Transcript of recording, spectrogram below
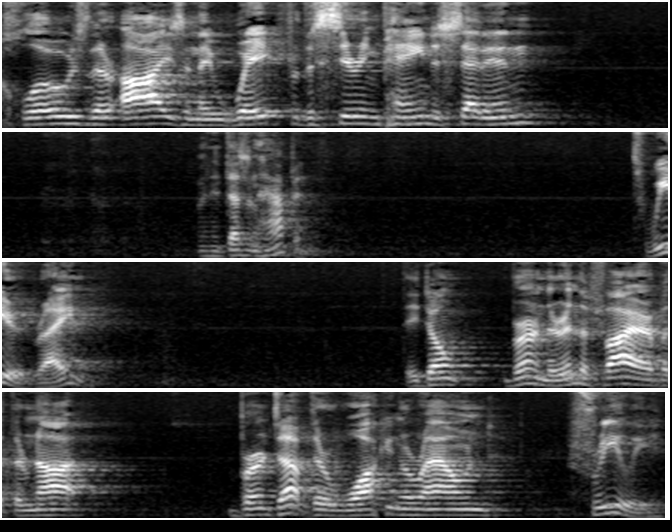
close their eyes and they wait for the searing pain to set in. And it doesn't happen. It's weird, right? They don't burn. They're in the fire, but they're not burnt up. They're walking around freely.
